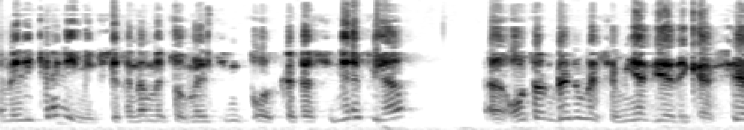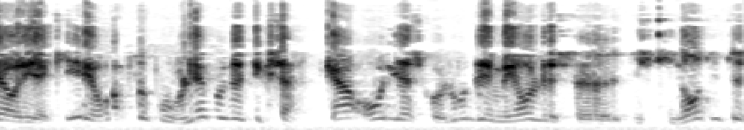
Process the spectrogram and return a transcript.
Αμερικανοί. Μην ξεχνάμε το melting pot. Κατά συνέπεια ε, όταν μπαίνουμε σε μια διαδικασία οριακή, εγώ αυτό που βλέπω είναι ότι ξαφνικά όλοι ασχολούνται με όλες ε, τις κοινότητες,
